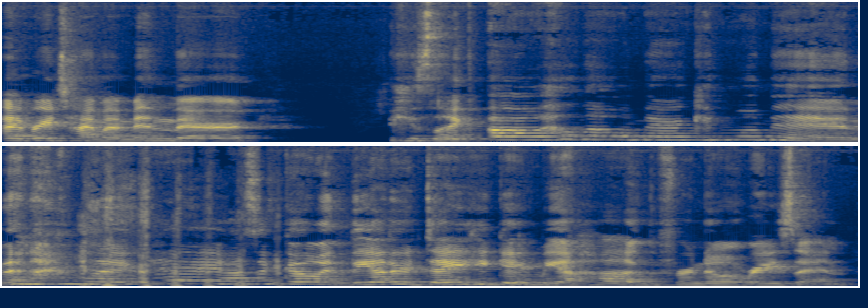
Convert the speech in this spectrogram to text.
every time I'm in there, he's like, Oh, hello, American woman. And I'm like, Hey, how's it going? The other day he gave me a hug for no reason.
